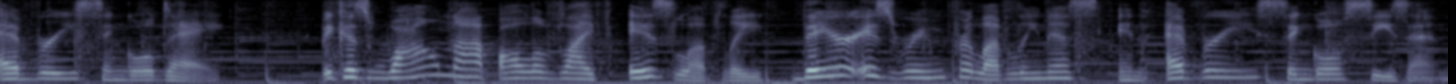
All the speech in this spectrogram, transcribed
every single day. Because while not all of life is lovely, there is room for loveliness in every single season.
